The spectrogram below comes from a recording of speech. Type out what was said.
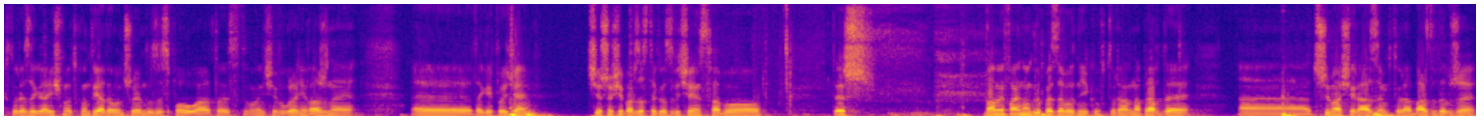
które zagraliśmy odkąd ja dołączyłem do zespołu, ale to jest w tym momencie w ogóle nieważne. Tak jak powiedziałem, cieszę się bardzo z tego zwycięstwa, bo też Mamy fajną grupę zawodników, która naprawdę e, trzyma się razem, która bardzo dobrze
